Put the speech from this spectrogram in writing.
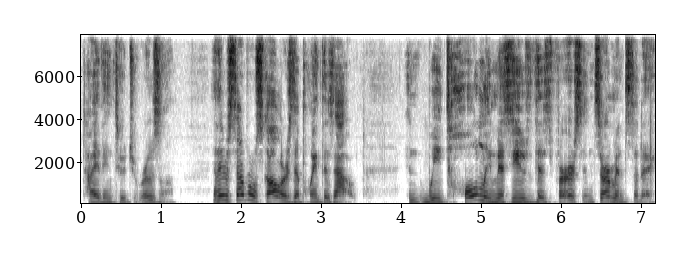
tithing to Jerusalem. And there are several scholars that point this out. And we totally misuse this verse in sermons today.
